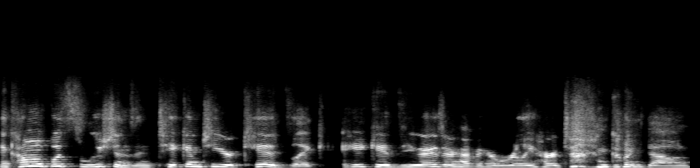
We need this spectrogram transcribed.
And come up with solutions and take them to your kids like hey kids you guys are having a really hard time going down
